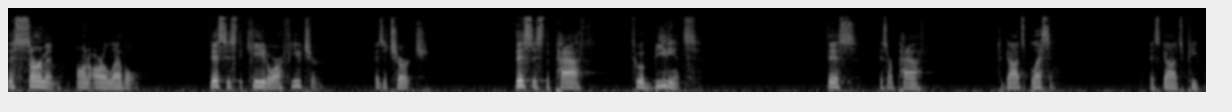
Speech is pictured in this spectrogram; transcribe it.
this sermon on our level, this is the key to our future as a church. This is the path to obedience. This is our path to God's blessing as God's people.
